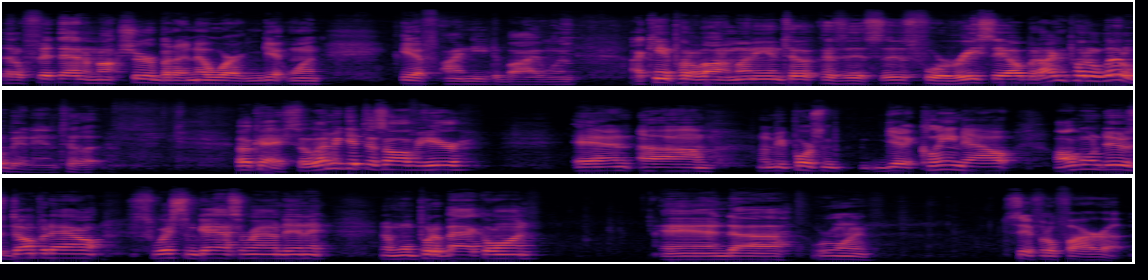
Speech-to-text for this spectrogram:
that'll fit that. I'm not sure, but I know where I can get one if I need to buy one. I can't put a lot of money into it because this is for resale, but I can put a little bit into it. Okay, so let me get this off of here and um, let me pour some, get it cleaned out. All I'm going to do is dump it out, swish some gas around in it, and I'm going to put it back on, and uh, we're going to see if it'll fire up.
